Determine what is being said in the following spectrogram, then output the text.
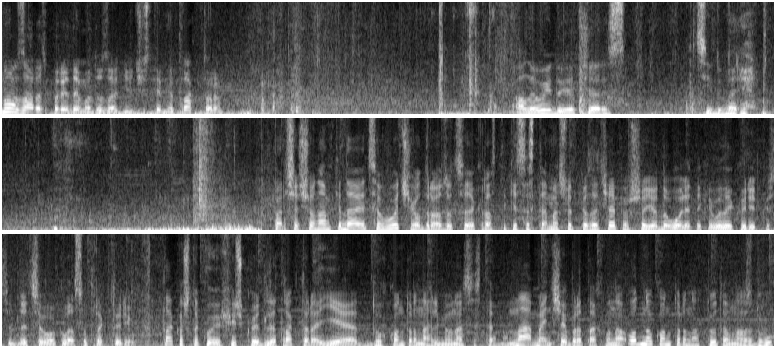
Ну а зараз перейдемо до задньої частини трактора. Але вийду я через ці двері. Перше, що нам кидається в очі одразу, це якраз таки система швидкозачепів, що є доволі таки великою рідкістю для цього класу тракторів. Також такою фішкою для трактора є двохконтурна гальмівна система. На менших братах вона одноконтурна, тут у нас двох.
